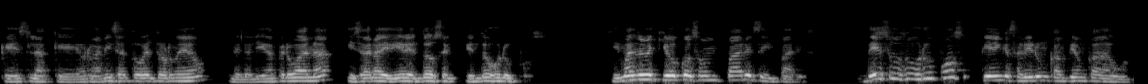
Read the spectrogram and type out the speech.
que es la que organiza todo el torneo de la Liga Peruana, y se van a dividir en dos, en, dos grupos. Si mal no me equivoco, son pares e impares. De esos dos grupos tienen que salir un campeón cada uno.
